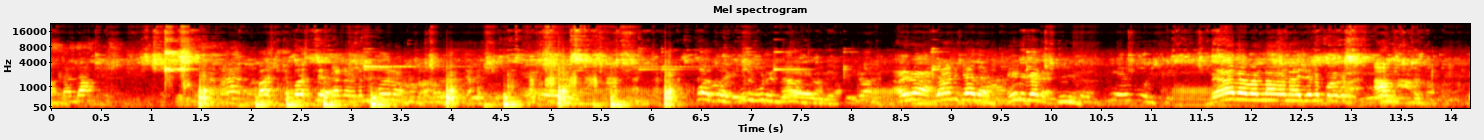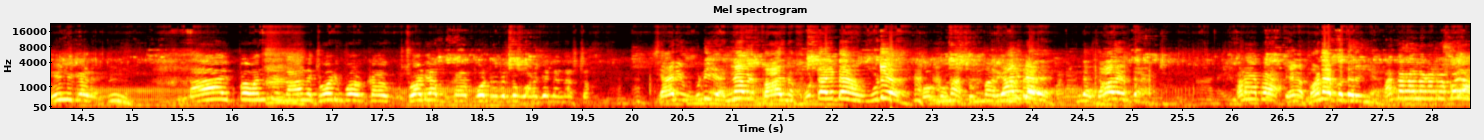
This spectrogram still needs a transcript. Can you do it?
அத்தாண்டா பஸ்ட் பஸ்ட் ஐயா நீனு வேத வெள்ளாகநாயகன்னு பாக்குறேன் நீனு கேளு நான் இப்ப வந்து நாங்க ஜோடி போ க- போட்டுக்கிறது உனக்கு என்ன நஷ்டம் சரி முடி என்ன அப்படி பாருங்க புட்டாக்கிட்ட முடி சும்மா இந்த ஜாதகத்தை பணம் எப்ப எங்க பணம் எப்ப தருவீங்க வந்த கால கட்டுற போயா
